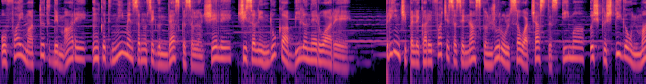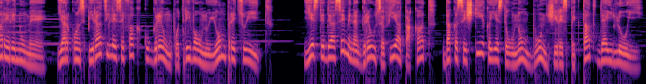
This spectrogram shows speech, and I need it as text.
o faimă atât de mare încât nimeni să nu se gândească să-l înșele și să-l inducă abil în eroare. Principele care face să se nască în jurul său această stimă își câștigă un mare renume, iar conspirațiile se fac cu greu împotriva unui om prețuit. Este de asemenea greu să fie atacat dacă se știe că este un om bun și respectat de ai lui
